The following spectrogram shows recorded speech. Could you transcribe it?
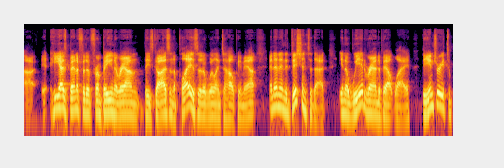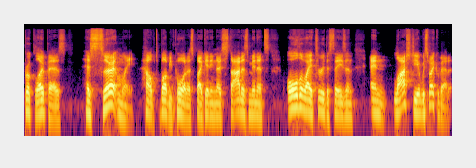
uh, he has benefited from being around these guys and the players that are willing to help him out. And then in addition to that, in a weird roundabout way, the injury to Brook Lopez has certainly helped Bobby Portis by getting those starters minutes all the way through the season. And last year we spoke about it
